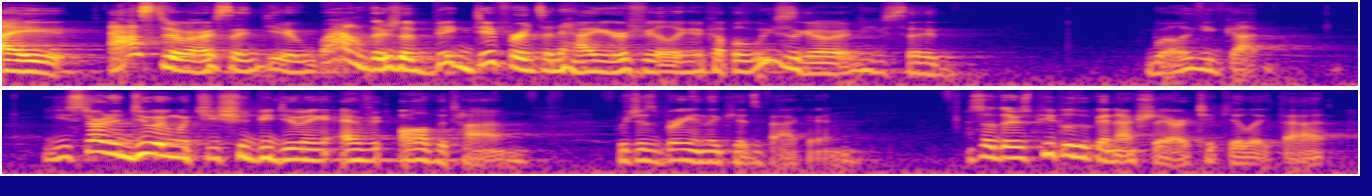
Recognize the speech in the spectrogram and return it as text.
I asked him, I said, you know, wow, there's a big difference in how you were feeling a couple of weeks ago. And he said, well, you got, you started doing what you should be doing every, all the time, which is bringing the kids back in. So there's people who can actually articulate that.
